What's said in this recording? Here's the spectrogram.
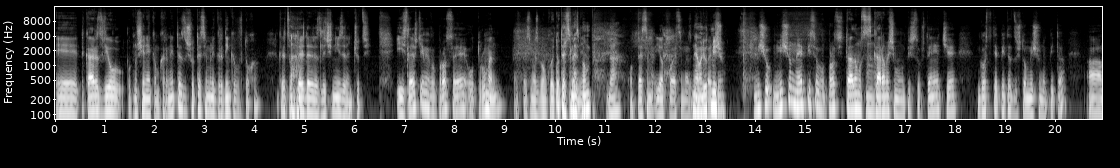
е така е развил отношение към храните, защото те са имали градинка в Тоха, където са отглеждали различни зеленчуци. И следващия ми въпрос е от Румен, от SMS Bump, който от SMS Bump, да. От SM, и от по SMS Bump. Няма ли от Мишо? Мишо, Мишо не е писал въпроси, трябва да му се скараме, ще му напише съобщение, че гостите питат защо Мишо не пита. А,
